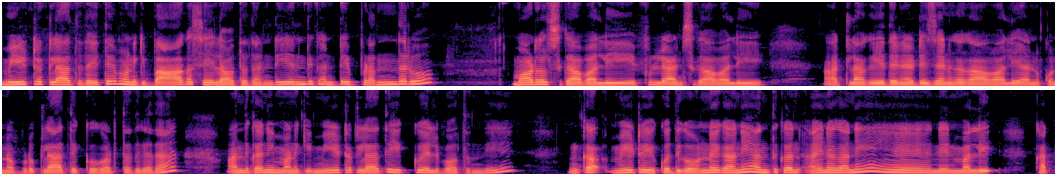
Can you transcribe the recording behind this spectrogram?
మీటర్ క్లాత్ అయితే మనకి బాగా సేల్ అవుతుందండి. ఎందుకంటే ఇప్పుడు అందరూ మోడల్స్ కావాలి ఫుల్ హ్యాండ్స్ కావాలి. అట్లా ఏదైనా డిజైన్గా కావాలి అనుకున్నప్పుడు క్లాత్ ఎక్కువ కడుతుంది కదా అందుకని మనకి మీటర్ క్లాత్ ఎక్కువ వెళ్ళిపోతుంది. ఇంకా మీటర్ కొద్దిగా ఉన్నాయి కానీ అందుకని అయినా కానీ నేను మళ్ళీ కట్ట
